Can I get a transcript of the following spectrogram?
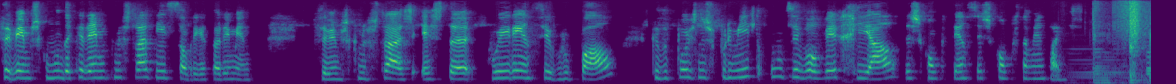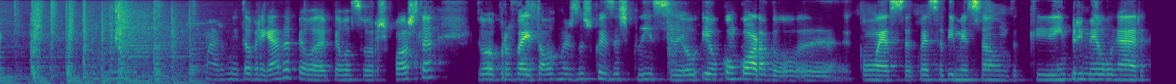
Sabemos que o mundo académico nos traz isso, obrigatoriamente. Sabemos que nos traz esta coerência grupal que depois nos permite o desenvolver real das competências comportamentais. Muito obrigada pela, pela sua resposta. Eu aproveito algumas das coisas que disse, eu, eu concordo uh, com, essa, com essa dimensão de que, em primeiro lugar,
